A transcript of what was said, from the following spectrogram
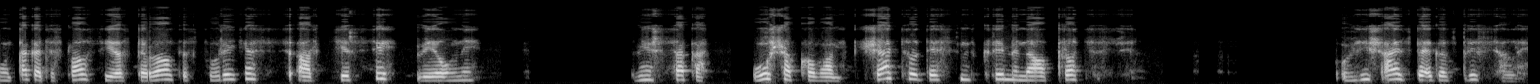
un tagad es klausījos pie Valtes Puriņas ar Cirsi Vilni. Viņš saka, Ušakovam 40 krimināla procesi. Un viņš aizbēga uz Briseli.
